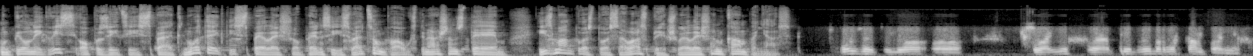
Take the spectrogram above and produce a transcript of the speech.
un pilnīgi visi opozīcijas spēki noteikti izspēlēs šo pensijas vecumu paaugstināšanas tēmu, izmantos to savās priekšvēlēšanu kampaņās. Используют ее э, в своих э, предвыборных кампаниях.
